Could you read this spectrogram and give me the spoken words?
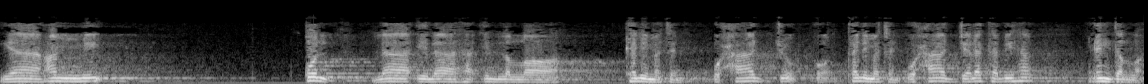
يا عمي قل لا إله إلا الله كلمة أحاج كلمة أحاج لك بها عند الله.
